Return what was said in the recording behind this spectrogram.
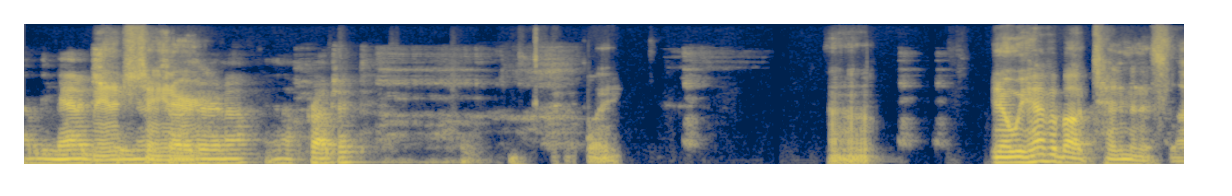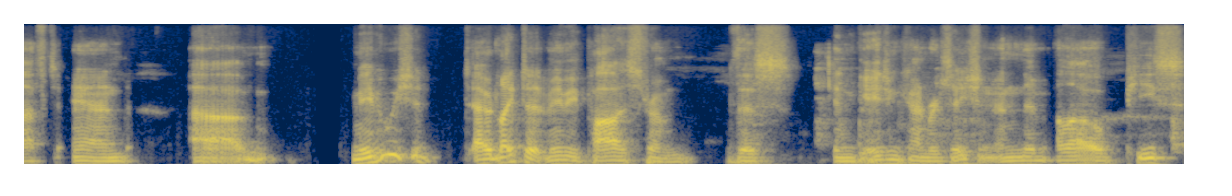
How many managed Managed tainers tainer. are there in a, in a project? Exactly. Uh, You know, we have about ten minutes left and um, maybe we should, I would like to maybe pause from this engaging conversation and then allow Peace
